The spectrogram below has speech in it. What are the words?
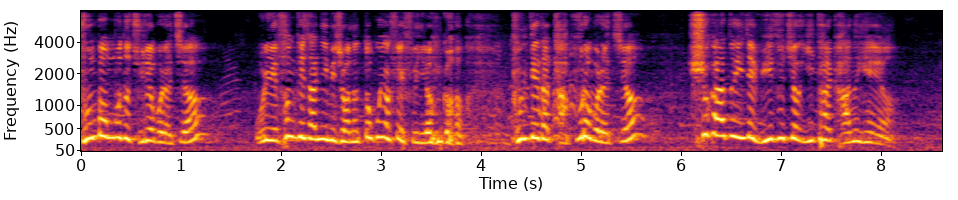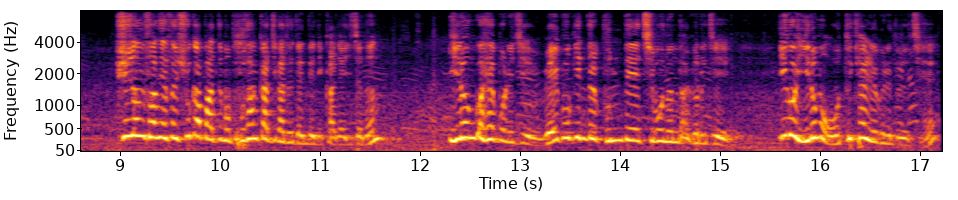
군법무도 줄여버렸죠. 우리 성 기자님이 좋아하는 똥구역 섹스 이런 거 군대에다 다 풀어버렸죠. 휴가도 이제 위수 지역 이탈 가능해요. 휴전선에서 휴가 받으면 부산까지 가도 된다니까요. 이제는 이런 거 해버리지. 외국인들 군대에 집어넣는다 그러지. 이거 이러면 어떻게 하려고 그래 도대체?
